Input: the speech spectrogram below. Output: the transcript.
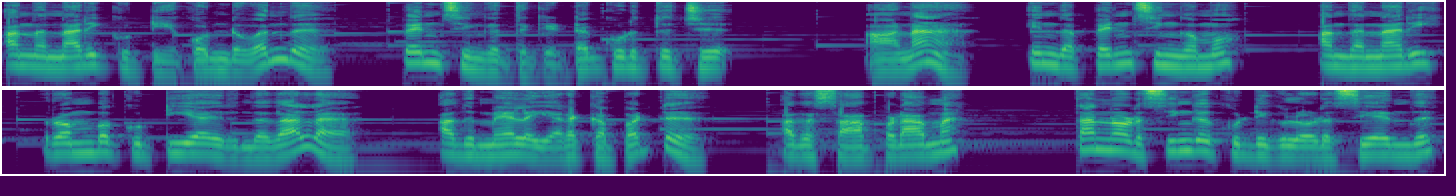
அந்த நரிக்குட்டியை கொண்டு வந்து பெண் சிங்கத்துக்கிட்ட கொடுத்துச்சு. ஆனா இந்த பெண் சிங்கமோ அந்த நரி ரொம்ப குட்டியா இருந்ததால அது மேலே இறக்கப்பட்டு அதை சாப்பிடாம தன்னோட சிங்கக்குட்டிகளோட சேர்ந்து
